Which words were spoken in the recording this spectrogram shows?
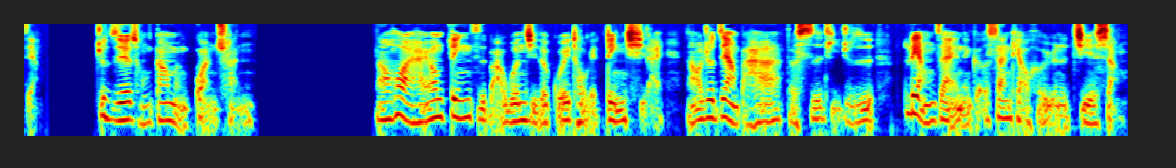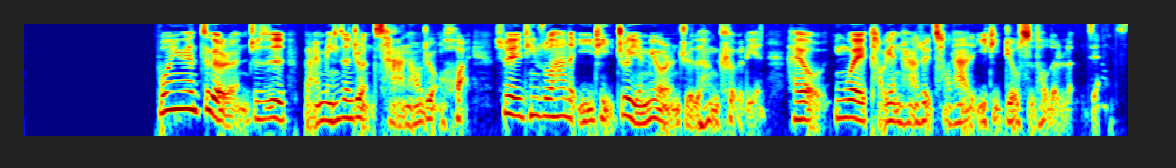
这样就直接从肛门贯穿。然后后来还用钉子把文吉的龟头给钉起来，然后就这样把他的尸体就是晾在那个三条河源的街上。不过，因为这个人就是本来名声就很差，然后就很坏，所以听说他的遗体就也没有人觉得很可怜。还有因为讨厌他，所以朝他的遗体丢石头的人这样子。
